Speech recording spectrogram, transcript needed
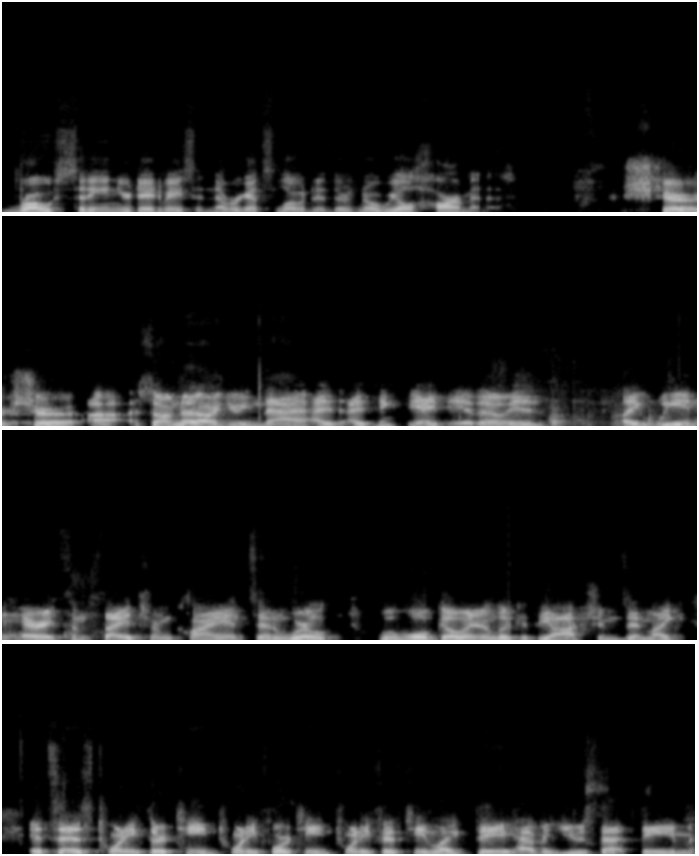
row sitting in your database. It never gets loaded. There's no real harm in it. Sure, sure. Uh, so I'm not arguing that. I, I think the idea though is like we inherit some sites from clients and we'll we'll go in and look at the options and like it says 2013, 2014, 2015 like they haven't used that theme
